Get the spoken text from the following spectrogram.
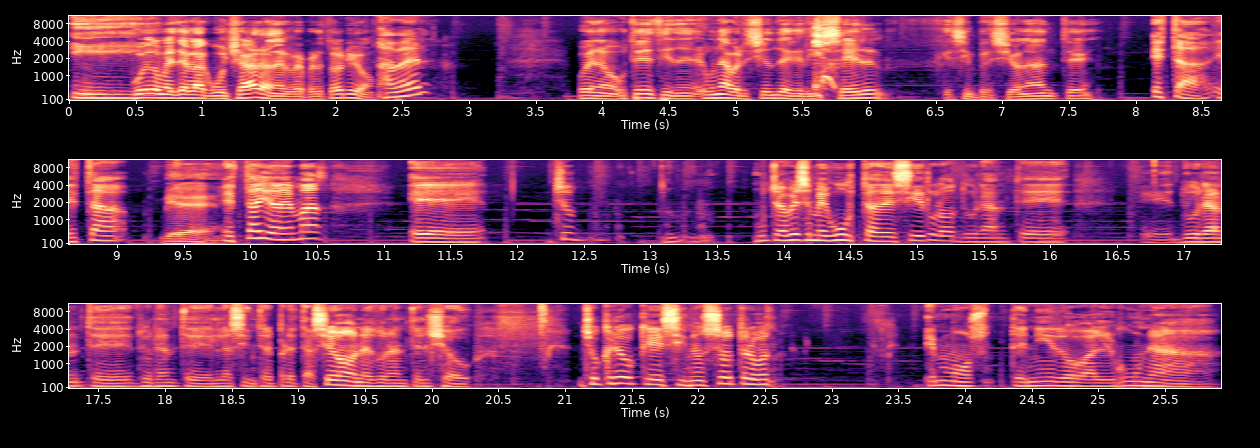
Y, ¿Puedo meter la cuchara en el repertorio? A ver, Bueno, ustedes tienen una versión de Grisel que es impresionante. está, está Bien. Está y además, eh, yo muchas veces me gusta decirlo durante, eh, durante, durante las interpretaciones, durante el show. Yo creo que si nosotros hemos tenido alguna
